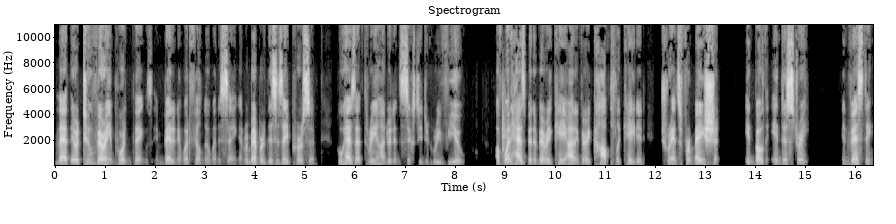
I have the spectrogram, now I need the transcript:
that there are two very important things embedded in what Phil Newman is saying. And remember, this is a person who has that 360 degree view of what has been a very chaotic, very complicated transformation in both industry, investing,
